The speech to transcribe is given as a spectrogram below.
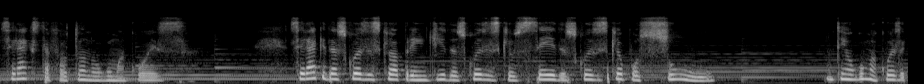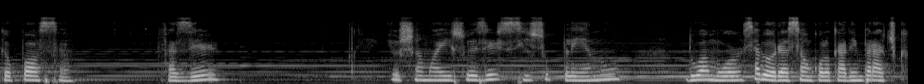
Será que está faltando alguma coisa? Será que das coisas que eu aprendi, das coisas que eu sei, das coisas que eu possuo, não tem alguma coisa que eu possa fazer? Eu chamo a isso o exercício pleno do amor. Sabe a oração colocada em prática?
